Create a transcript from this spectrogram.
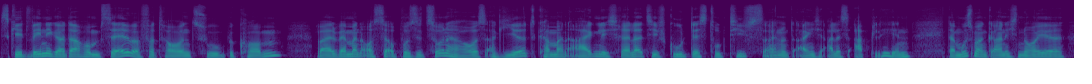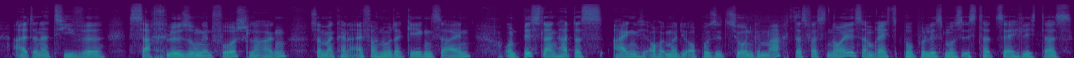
Es geht weniger darum, selber Vertrauen zu bekommen, weil wenn man aus der Opposition heraus agiert, kann man eigentlich relativ gut destruktiv sein und eigentlich alles ablehnen. Da muss man gar nicht neue alternative Sachlösungen vorschlagen, sondern man kann einfach nur dagegen sein. Und bislang hat das eigentlich auch immer die Opposition gemacht. Das, was neu ist am Rechtspopulismus, ist tatsächlich, dass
